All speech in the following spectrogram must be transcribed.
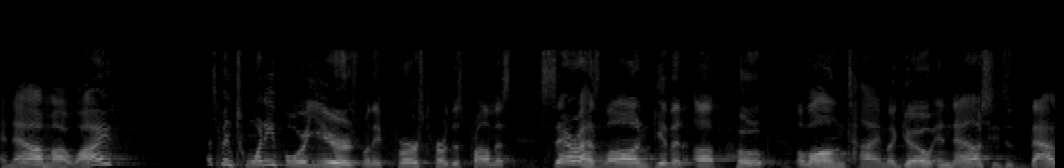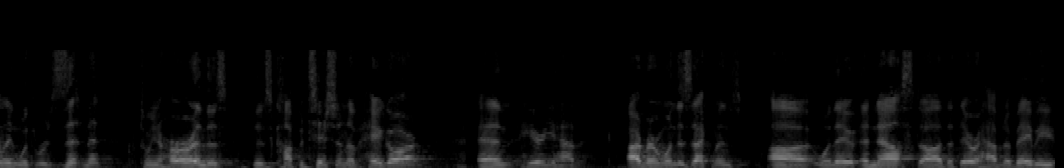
and now my wife? That's been 24 years when they first heard this promise. Sarah has long given up hope a long time ago, and now she's just battling with resentment between her and this, this competition of Hagar. And here you have it. I remember when the Zekmans, uh, when they announced uh, that they were having a baby,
